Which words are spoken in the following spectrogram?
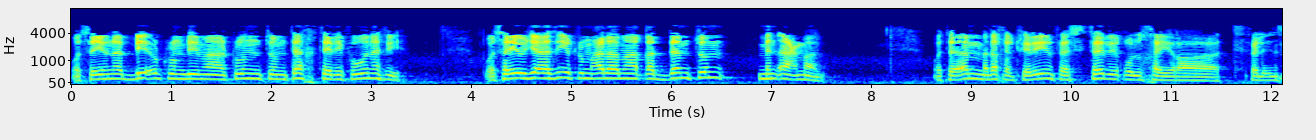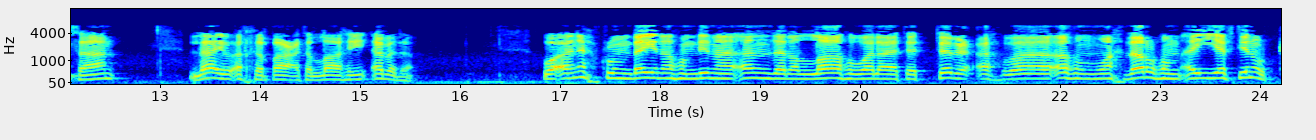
وسينبئكم بما كنتم تختلفون فيه. وسيجازيكم على ما قدمتم من أعمال. وتأمل أخي الكريم فاستبقوا الخيرات. فالإنسان لا يؤخر طاعة الله أبدا. وأنحكم بينهم بما أنزل الله ولا تتبع أهواءهم واحذرهم أن يفتنوك.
